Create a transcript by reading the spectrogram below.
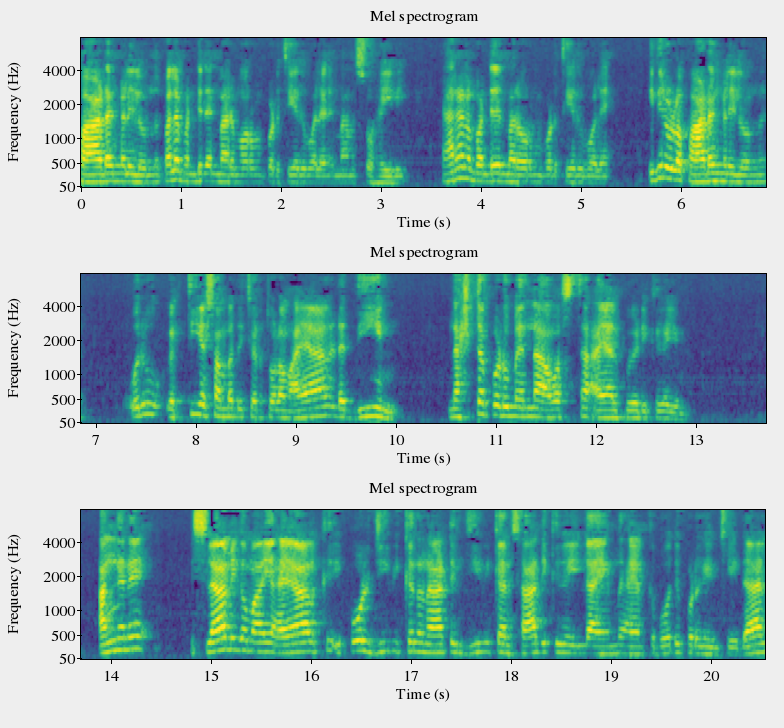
പാഠങ്ങളിൽ ഒന്ന് പല പണ്ഡിതന്മാരും ഓർമ്മപ്പെടുത്തിയതുപോലെ ഇമാം സുഹൈലി. ധാരാളം പണ്ഡിതന്മാർ ഓർമ്മപ്പെടുത്തിയതുപോലെ ഇതിലുള്ള പാഠങ്ങളിൽ ഒന്ന് ഒരു വ്യക്തിയെ സംബന്ധിച്ചിടത്തോളം അയാളുടെ ദീൻ നഷ്ടപ്പെടുമെന്ന അവസ്ഥ അയാൾ പേടിക്കുകയും അങ്ങനെ ഇസ്ലാമികമായി അയാൾക്ക് ഇപ്പോൾ ജീവിക്കുന്ന നാട്ടിൽ ജീവിക്കാൻ സാധിക്കുകയില്ല എന്ന് അയാൾക്ക് ബോധ്യപ്പെടുകയും ചെയ്താൽ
